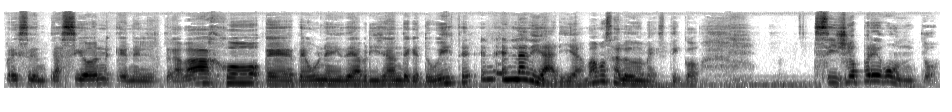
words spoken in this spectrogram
presentación en el trabajo eh, de una idea brillante que tuviste, en la diaria. Vamos a lo doméstico. Si yo pregunto,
